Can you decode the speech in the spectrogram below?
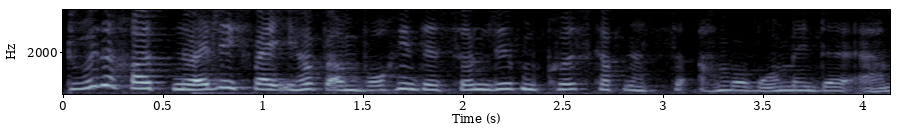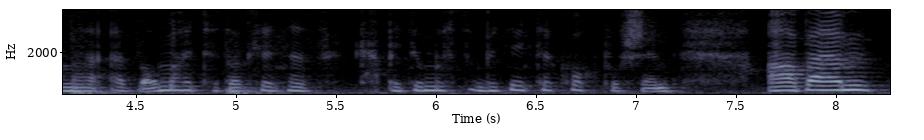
Du doch halt neulich, weil ich habe am Wochenende so einen lieben Kurs gehabt, dann haben wir, waren wir, in der, haben wir, waren wir heutzutage gesessen, und gesagt, Gabi, du musst unbedingt ein Kochbuch schreiben. Aber ähm,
